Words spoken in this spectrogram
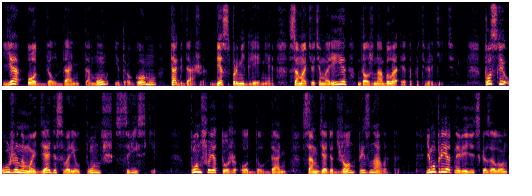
Я отдал дань тому и другому тогда же, без промедления. Сама тетя Мария должна была это подтвердить. После ужина мой дядя сварил пунш с виски. Пуншу я тоже отдал дань. Сам дядя Джон признал это. Ему приятно видеть, сказал он,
